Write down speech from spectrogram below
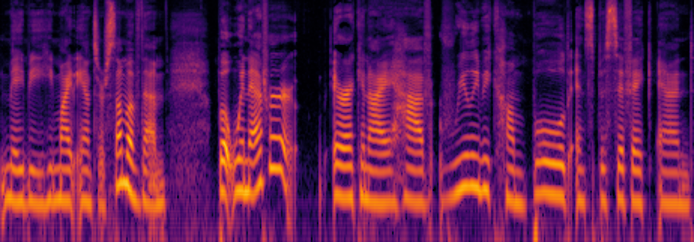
maybe he might answer some of them? But whenever Eric and I have really become bold and specific and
